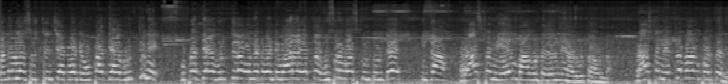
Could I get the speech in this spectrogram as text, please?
వనరులు సృష్టించేటువంటి ఉపాధ్యాయ వృత్తిని ఉపాధ్యాయ వృత్తిలో ఉన్నటువంటి వాళ్ళ యొక్క ఉసురు పోసుకుంటుంటే ఇంకా రాష్ట్రం ఏం బాగుంటుందని నేను అడుగుతా ఉన్నా. రాష్ట్రం ఎట్లా బాగుపడుతుంది?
